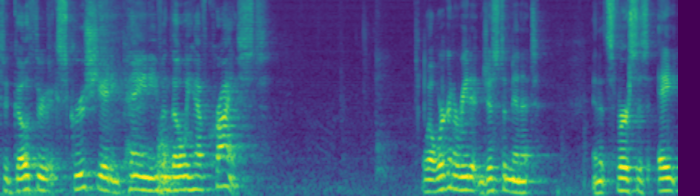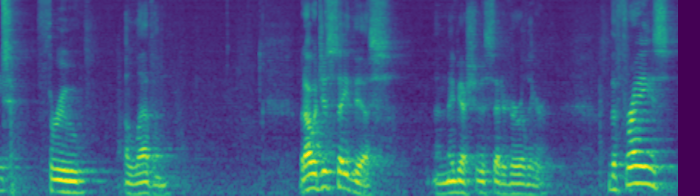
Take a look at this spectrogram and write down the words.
to go through excruciating pain even though we have Christ? Well, we're going to read it in just a minute, and it's verses 8 through 11. But I would just say this, and maybe I should have said it earlier. The phrase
